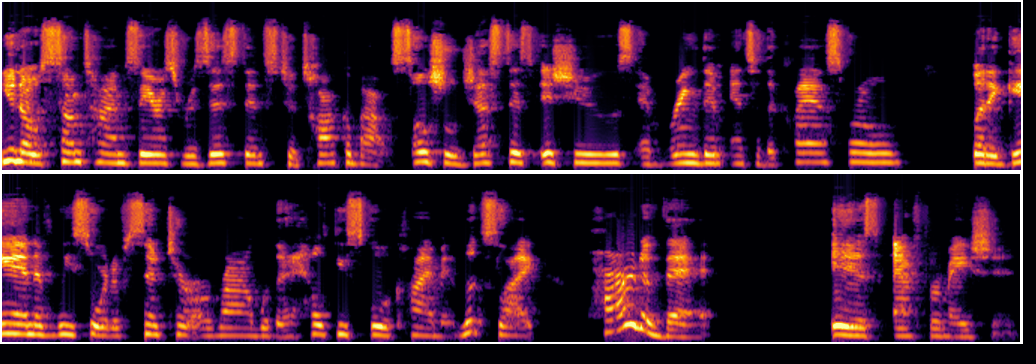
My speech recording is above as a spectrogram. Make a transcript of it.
you know, sometimes there's resistance to talk about social justice issues and bring them into the classroom. But again, if we sort of center around what a healthy school climate looks like, part of that is affirmation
